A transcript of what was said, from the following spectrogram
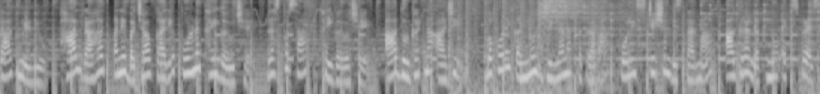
તાગ મેળવ્યો. હાલ રાહત અને બચાવ કાર્ય પૂર્ણ થઈ ગયું છે. રસ્તો સાફ થઈ ગયો છે. આ દુર્ઘટના આજે બપોરે કન્નૌજ જિલ્લાના સકરાવા પોલીસ સ્ટેશન વિસ્તારમાં આગ્રા લખનૌ એક્સપ્રેસ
